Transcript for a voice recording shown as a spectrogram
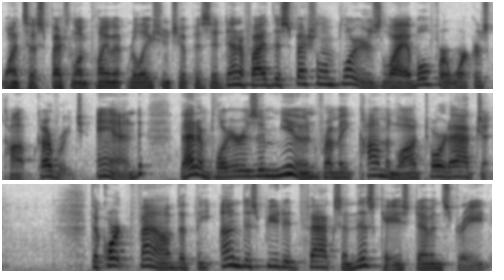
Once a special employment relationship is identified, the special employer is liable for workers' comp coverage, and that employer is immune from a common law tort action. The court found that the undisputed facts in this case demonstrate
